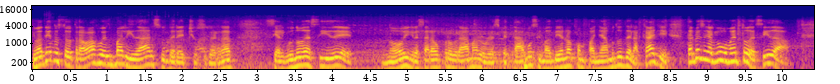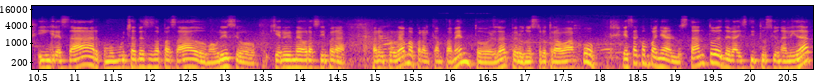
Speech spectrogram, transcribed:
Y más bien nuestro trabajo es validar sus derechos, ¿verdad? Si alguno decide no ingresar a un programa, lo respetamos y más bien lo acompañamos desde la calle. Tal vez en algún momento decida ingresar, como muchas veces ha pasado, Mauricio, quiero irme ahora sí para, para el programa, para el campamento, ¿verdad? Pero nuestro trabajo es acompañarlos tanto desde la institucionalidad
